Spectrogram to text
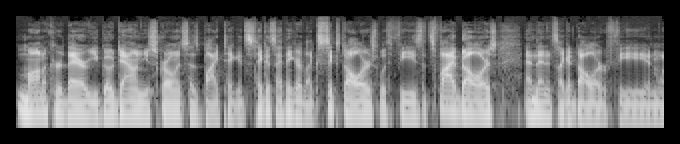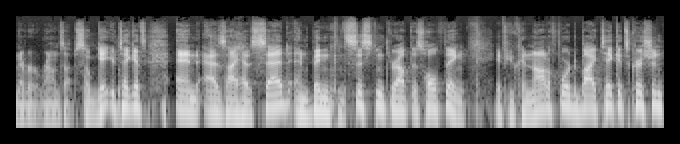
moniker there. You go down, you scroll, and it says buy tickets. Tickets, I think, are like $6 with fees. It's $5, and then it's like a dollar fee and whenever it rounds up. So get your tickets. And as I have said and been consistent throughout this whole thing, if you cannot afford to buy tickets, Christian,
